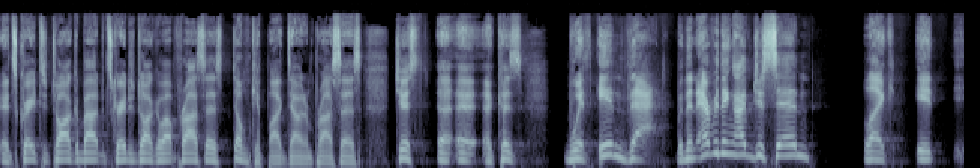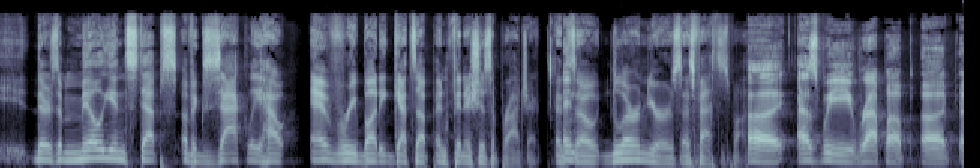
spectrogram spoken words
It's great to talk about. It's great to talk about process. Don't get bogged down in process. Just because within that, within everything I've just said, like it, it- there's a million steps of exactly how everybody gets up and finishes a project. And, And- so learn yours as fast as possible. Uh, as we wrap up, uh, uh,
